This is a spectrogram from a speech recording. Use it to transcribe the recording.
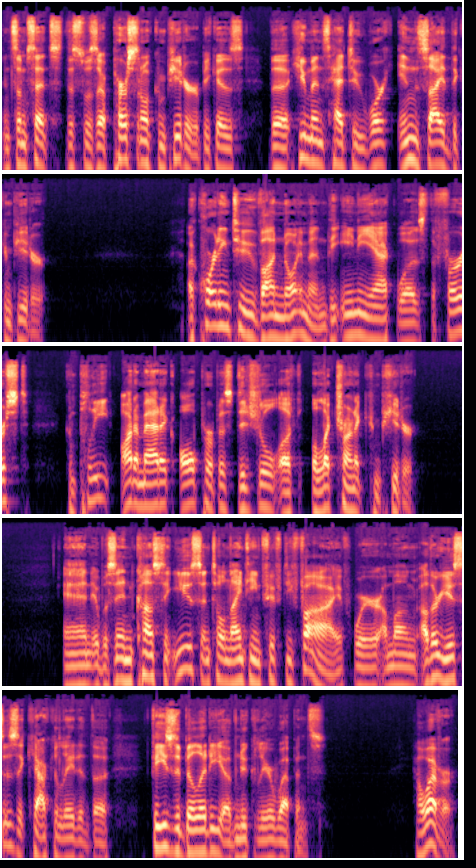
In some sense, this was a personal computer because the humans had to work inside the computer. According to von Neumann, the ENIAC was the first complete automatic all purpose digital electronic computer. And it was in constant use until 1955, where, among other uses, it calculated the feasibility of nuclear weapons. However,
